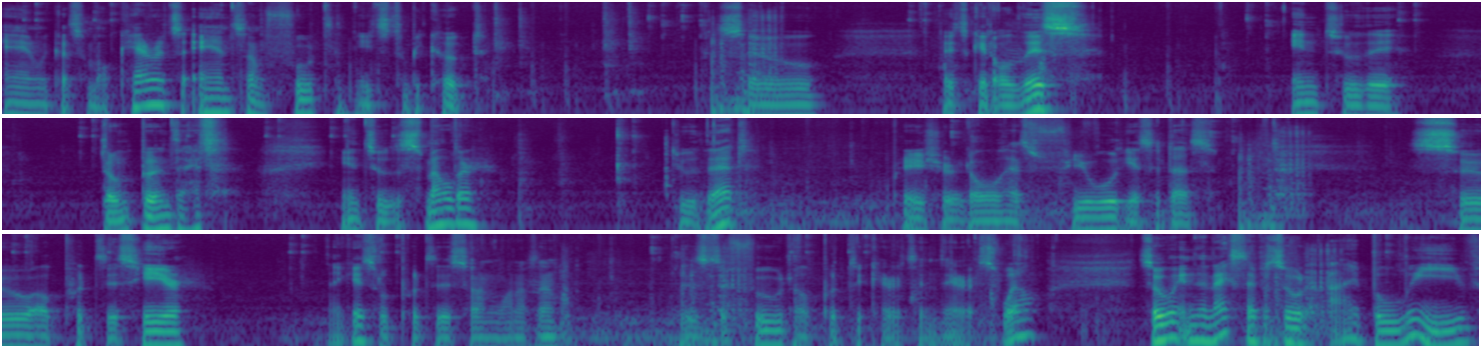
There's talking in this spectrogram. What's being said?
And we got some more carrots and some food that needs to be cooked. So let's get all this into the... Don't burn that. Into the smelter. Do that. Pretty sure it all has fuel. Yes, it does. So I'll put this here. I guess we'll put this on one of them. This is the food. I'll put the carrots in there as well. So in the next episode, I believe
